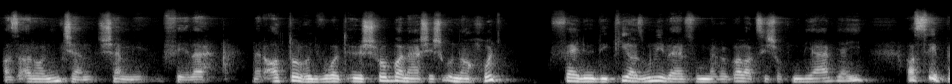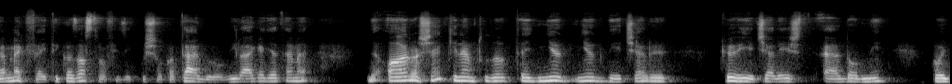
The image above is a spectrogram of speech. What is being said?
Az arról nincsen semmiféle, mert attól, hogy volt ősrobbanás, és onnan hogy fejlődik ki az univerzum, meg a galaxisok milliárdjai, az szépen megfejtik az asztrofizikusok, a táguló világegyetemet, de arra senki nem tudott egy nyög, nyögdécselő köhécselést eldobni, hogy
